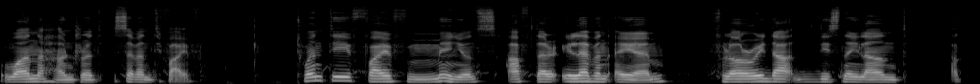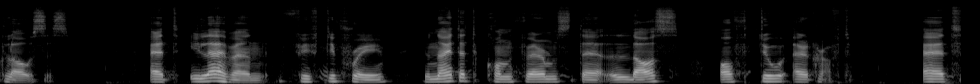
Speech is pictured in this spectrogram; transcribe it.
175. 25 minutes after 11 am, Florida Disneyland closes. At 11:53, United confirms the loss of two aircraft. At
